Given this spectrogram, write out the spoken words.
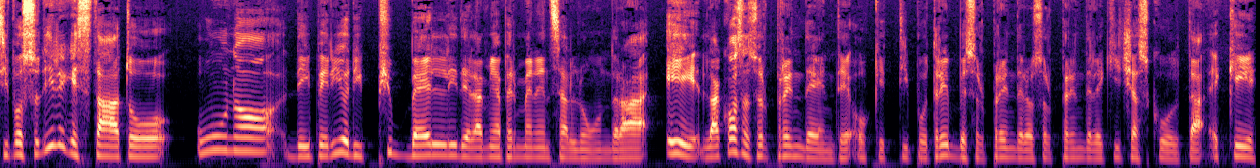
Ti posso dire che è stato uno dei periodi più belli della mia permanenza a Londra e la cosa sorprendente, o che ti potrebbe sorprendere o sorprendere chi ci ascolta, è che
